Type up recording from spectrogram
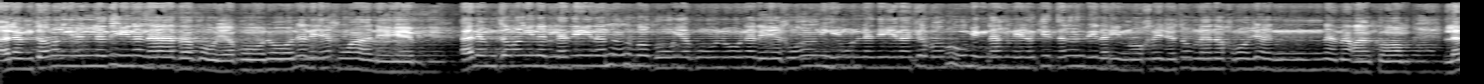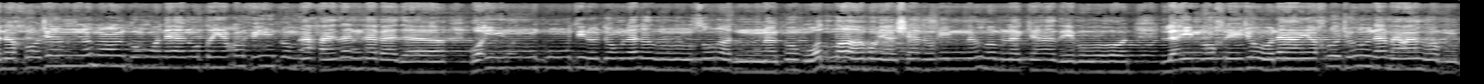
ألم تر إلى الذين نافقوا يقولون لإخوانهم؟ ألم تر إلى الذين نافقوا يقولون لإخوانهم الذين كفروا من أهل الكتاب لئن أخرجتم لنخرجن معكم لنخرجن معكم ولا نطيع فيكم أحدا أبدا. وإن قتلتم لننصرنكم والله يشهد إنهم لكاذبون. لئن أخرجوا لا يخرجون معهم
